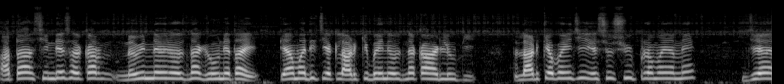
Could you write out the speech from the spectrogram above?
आता शिंदे सरकार नवीन नवीन योजना घेऊन येत आहे. त्यामध्येच एक लाडकी बहीण योजना काढली होती. तर लाडक्या बहिणीची यशस्वीप्रमाणे जे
